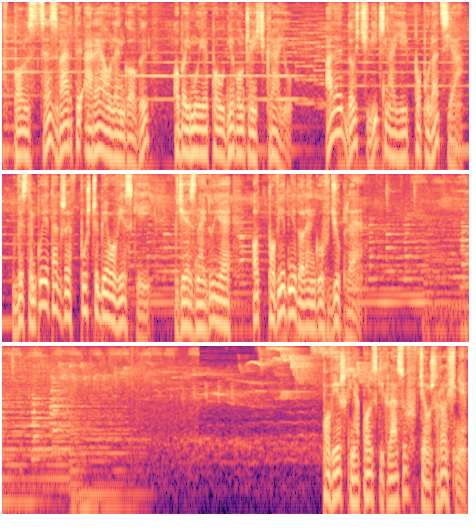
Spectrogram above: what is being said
W Polsce zwarty areał lęgowy obejmuje południową część kraju, ale dość liczna jej populacja występuje także w Puszczy Białowieskiej, gdzie znajduje odpowiednie do lęgów dziuple. Powierzchnia polskich lasów wciąż rośnie,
